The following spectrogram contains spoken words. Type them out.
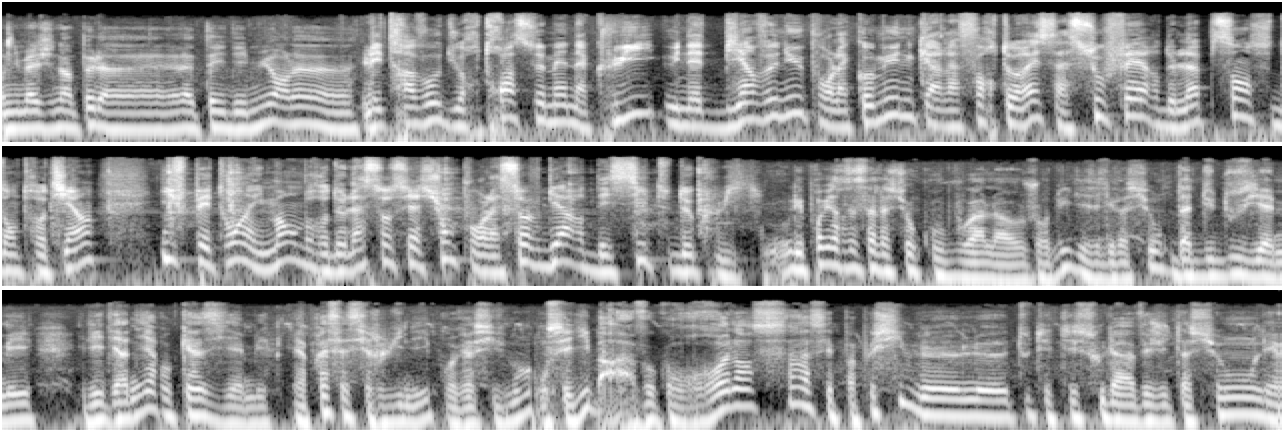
on imagine un peu la, la, taille des murs. là. Les travaux durent trois semaines à Cluy, une aide bienvenue pour la commune car la forteresse a souffert de l'absence d'entretien. Yves Pétoin est membre de l'association pour la sauvegarde des sites de Cluy. Les premières installations qu'on voit là aujourd'hui, les élévations, datent du 12e et, les dernières au 15e. Et après, ça s'est ruiné progressivement. On s'est dit, bah, faut qu'on relance ça, c'est pas possible. Le, tout était sous la végétation, les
